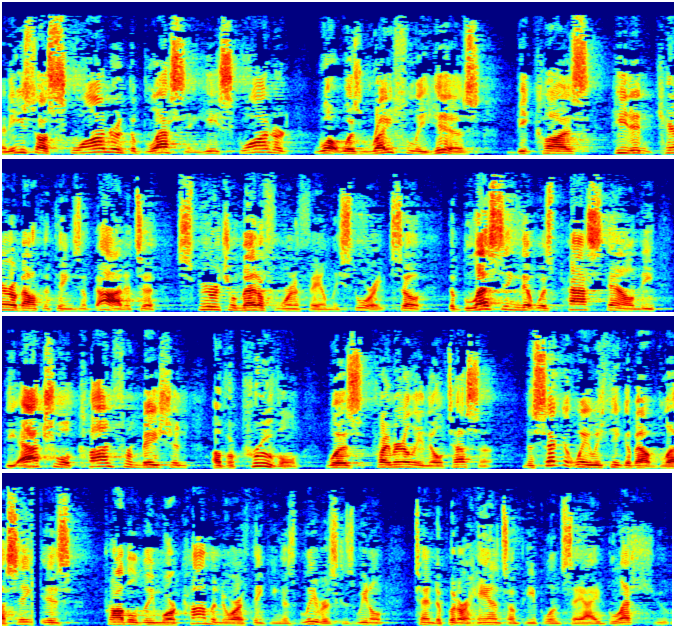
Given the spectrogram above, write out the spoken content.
And Esau squandered the blessing. He squandered what was rightfully his because he didn't care about the things of God. It's a spiritual metaphor in a family story. So the blessing that was passed down, the, the actual confirmation of approval was primarily in the Old Testament. The second way we think about blessing is probably more common to our thinking as believers because we don't tend to put our hands on people and say, I bless you.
